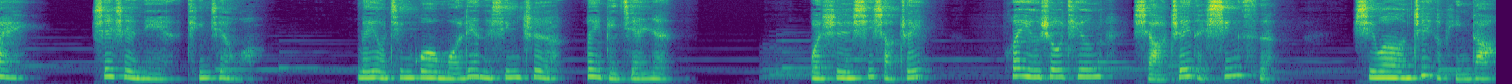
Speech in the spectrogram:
嗨，谢谢你听见我。没有经过磨练的心智未必坚韧。我是西小追，欢迎收听小追的心思。希望这个频道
